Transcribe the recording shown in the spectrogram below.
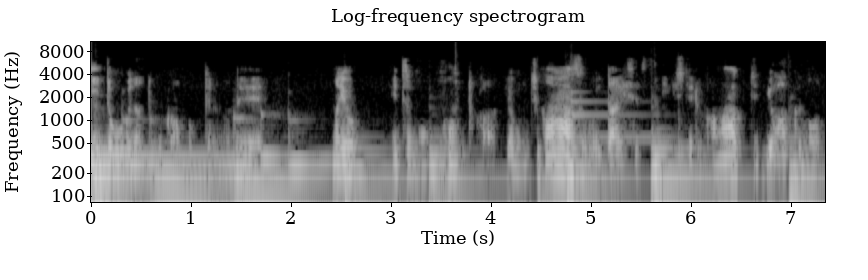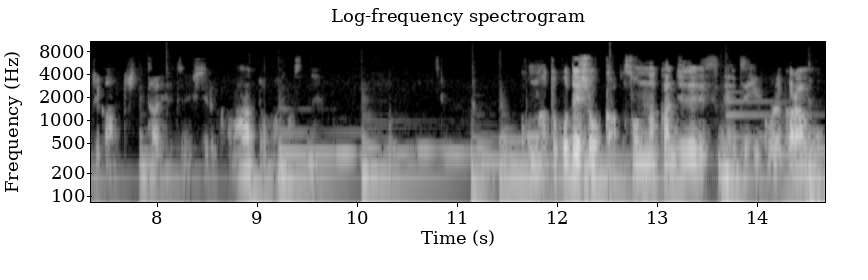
いい道具だと僕は思ってるので、まあよ、いつも本とか読む時間はすごい大切にしてるかなって、余白の時間として大切にしてるかなと思いますね。こんなとこでしょうか。そんな感じでですね、ぜひこれからも、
